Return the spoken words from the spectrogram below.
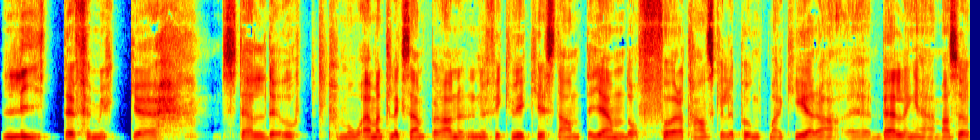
lite för mycket ställde upp mot, ja, men till exempel, ja, nu, nu, fick vi Kristante igen då för att han skulle punktmarkera eh, Bellingham. Alltså,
